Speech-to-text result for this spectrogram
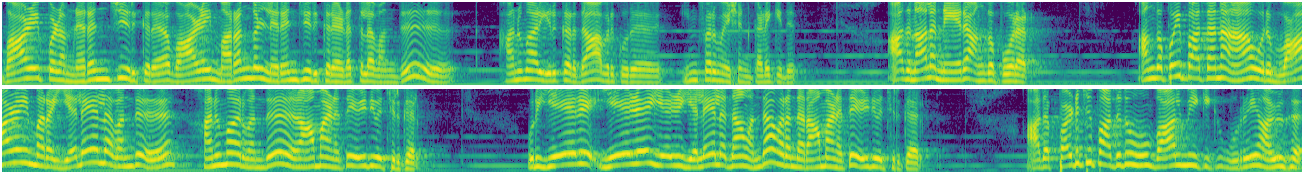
வாழைப்பழம் நிறைஞ்சு இருக்கிற வாழை மரங்கள் நிறைஞ்சு இருக்கிற இடத்துல வந்து ஹனுமார் இருக்கிறதா அவருக்கு ஒரு இன்ஃபர்மேஷன் கிடைக்குது. அதனால நேராக அங்கே போகிறார் அங்கே போய் பார்த்தானா ஒரு வாழை மர இலையில வந்து ஹனுமார் வந்து ராமாயணத்தை எழுதி வச்சிருக்கார். ஒரு ஏழு ஏழே ஏழு இலையில தான் வந்து அவர் அந்த ராமாயணத்தை எழுதி வச்சிருக்கார். அதை படித்து பார்த்ததும் வால்மீகிக்கு ஒரே அழுக.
